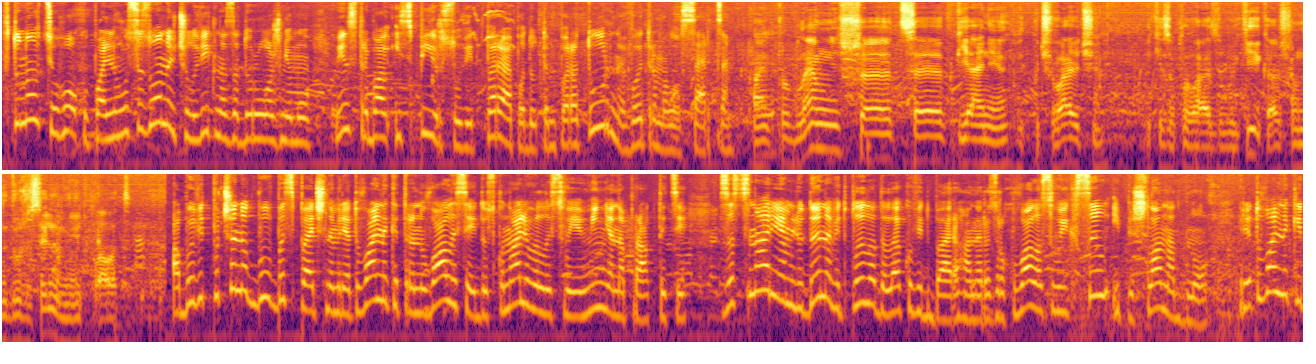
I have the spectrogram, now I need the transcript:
Втонув цього купального сезону і чоловік на задорожньому. Він стрибав із пірсу від перепаду температур, не витримало серце. Найпроблемніше це п'яні відпочиваючі, які запливають за буйки і кажуть, що вони дуже сильно вміють плавати. Аби відпочинок був безпечним, рятувальники тренувалися і досконалювали свої вміння на практиці. За сценарієм людина відплила далеко від берега, не розрахувала своїх сил і пішла на дно. Рятувальники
